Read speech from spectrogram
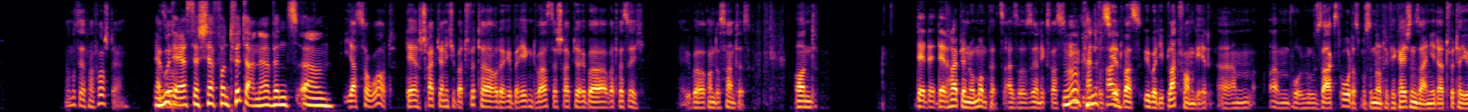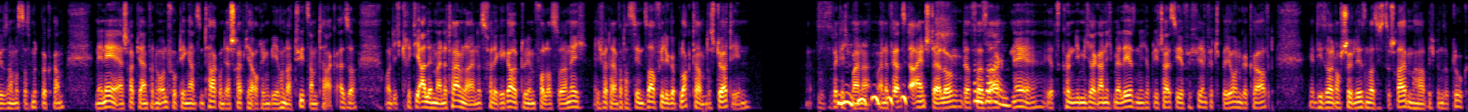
Das muss ich erst mal vorstellen. ja, gut, also- er ist der Chef von Twitter, ne? Wenn's, ähm, Ja, so what? Der schreibt ja nicht über Twitter oder über irgendwas, der schreibt ja über, was weiß ich, über Ron DeSantis. Und der, der, der schreibt ja nur Mumpets, also ist ja nichts, was Ja, keine interessiert, Frage. was über die Plattform geht, ähm, ähm, wo du sagst, oh, das muss eine Notification sein, jeder Twitter-User muss das mitbekommen. Nee, nee, er schreibt ja einfach nur Unfug den ganzen Tag und er schreibt ja auch irgendwie 100 Tweets am Tag, also, und ich krieg die alle in meine Timeline, ist völlig egal, ob du den followst oder nicht. Ich werde einfach, dass den sau viele geblockt haben, das stört ihn. Das ist wirklich meine, meine feste Einstellung, dass Kann er sagt, sein. nee, jetzt können die mich ja gar nicht mehr lesen. Ich habe die Scheiße hier für 44 Millionen gekauft. Die sollen auch schön lesen, was ich zu schreiben habe. Ich bin so klug.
